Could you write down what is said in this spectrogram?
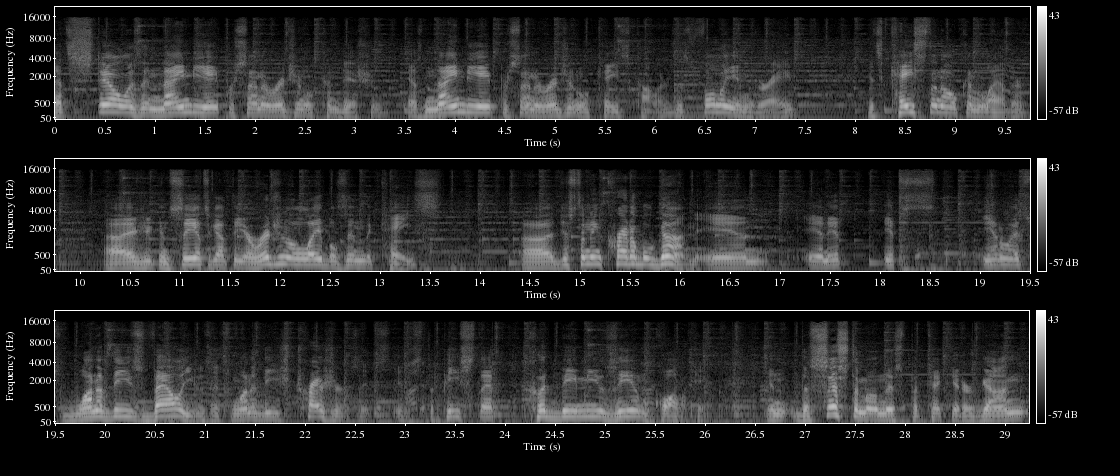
that still is in 98% original condition, has 98% original case colors, it's fully engraved, it's cased in oaken leather. Uh, as you can see, it's got the original labels in the case. Uh, just an incredible gun, and and it it's you know it's one of these values. It's one of these treasures. It's it's the piece that could be museum quality. And the system on this particular gun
